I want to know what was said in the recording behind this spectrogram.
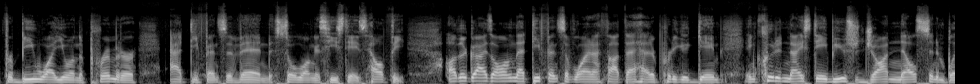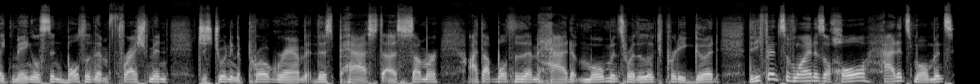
for BYU on the perimeter at defensive end, so long as he stays healthy. Other guys along that defensive line, I thought that had a pretty good game, included nice debuts for John Nelson and Blake Mangelson, both of them freshmen, just joining the program this past uh, summer. I thought both of them had moments where they looked pretty good good. The defensive line as a whole had its moments.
